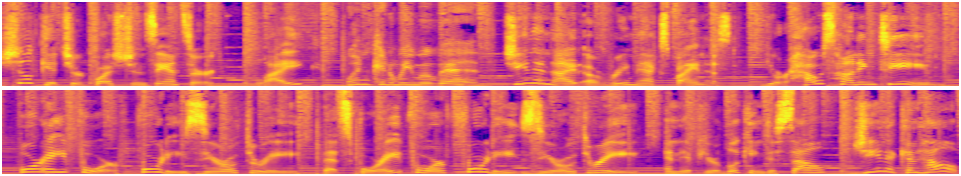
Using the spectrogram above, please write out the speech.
she'll get your questions answered. Like, when can we move in? Gina Knight of Remax Finest, your house hunting team. 484 4003. That's 484 4003. And if you're looking to sell, Gina can help.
